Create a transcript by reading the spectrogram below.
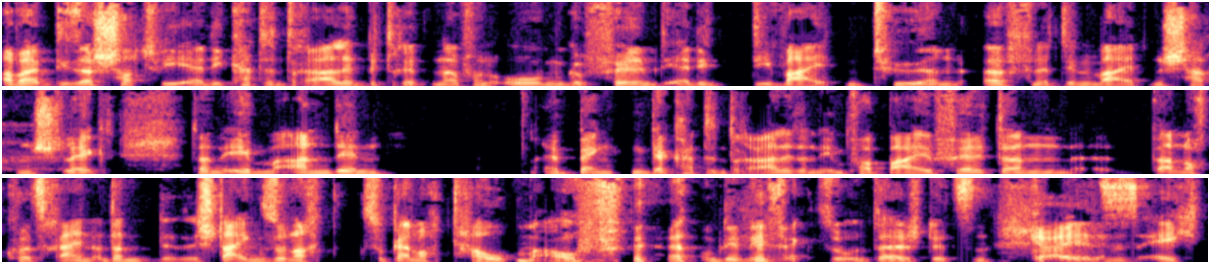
aber dieser Shot, wie er die Kathedrale betritt, ne, von oben gefilmt, er die, die weiten Türen öffnet, den weiten Schatten schlägt, dann eben an den äh, Bänken der Kathedrale dann eben vorbei, fällt dann äh, da noch kurz rein und dann äh, steigen so noch sogar noch Tauben auf, um den Effekt zu unterstützen. Geil. Das ist echt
